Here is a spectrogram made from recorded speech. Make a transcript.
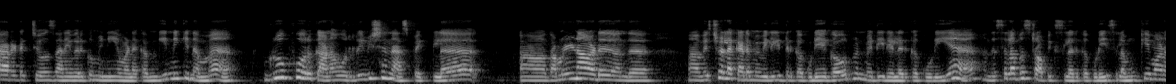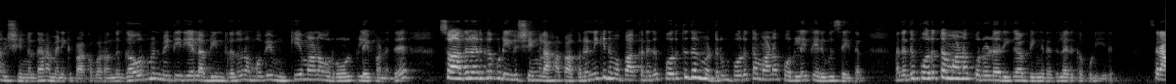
டாரடெக் சோர்ஸ் அனைவருக்கும் இனிய வணக்கம். இன்னைக்கு நம்ம குரூப் ஃபோருக்கான ஒரு ரிவிஷன் ஆஸ்பெக்ட்ல தமிழ்நாடு அந்த விர்ச்சுவல் அகாடமி வெளியிட்டிருக்கக்கூடிய கவர்மெண்ட் மெட்டீரியல் இருக்கக்கூடிய அந்த சிலபஸ் டாபிக்ஸ்ல இருக்கக்கூடிய சில முக்கியமான விஷயங்கள் தான் நம்ம இன்னைக்கு பார்க்க போறோம். அந்த கவர்மெண்ட் மெட்டீரியல் அப்படின்றது ரொம்பவே முக்கியமான ஒரு ரோல் ப்ளே பண்ணுது. ஸோ அதுல இருக்கக்கூடிய விஷயங்களாக பார்க்குறோம். இன்னைக்கு நம்ம பார்க்கறது பொருத்துதல் மற்றும் பொருத்தமான பொருளை தெரிவு செய்தல். அதாவது பொருத்தமான பொருள் அறிக அப்படிங்கிறதுல இருக்கக்கூடியது. சார்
